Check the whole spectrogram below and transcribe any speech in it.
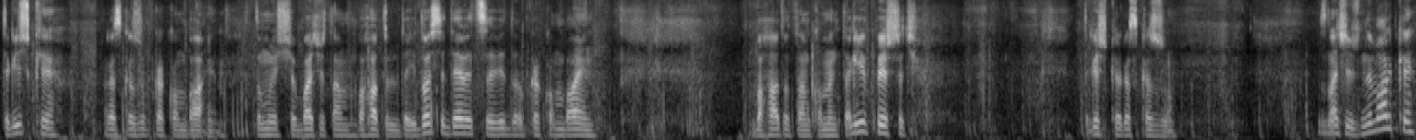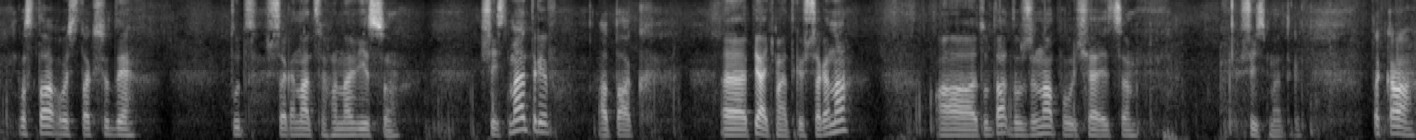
трішки розкажу про комбайн. Тому що бачу, там багато людей досі дивиться відео про комбайн. Багато там коментарів пишуть. Трішки розкажу. Значить, жниварки поставив ось так сюди. Тут ширина цього навісу 6 метрів, а так е, 5 метрів ширина, а туди довжина виходить 6 метрів. Така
